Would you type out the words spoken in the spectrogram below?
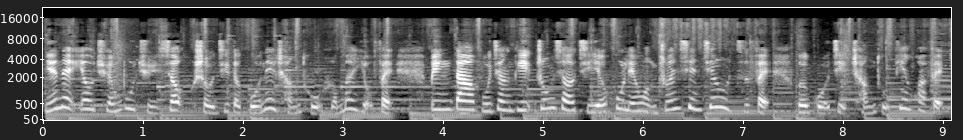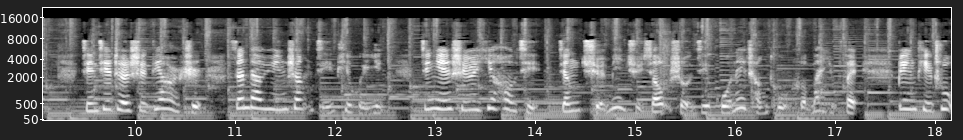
年内要全部取消手机的国内长途和漫游费，并大幅降低中小企业互联网专线接入资费和国际长途电话费。紧接着是第二日，三大运营商集体回应，今年十月一号起将全面取消手机国内长途和漫游费，并提出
